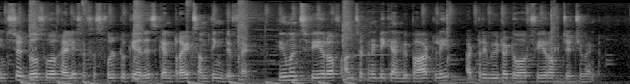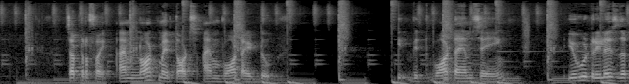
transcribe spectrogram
Instead, those who are highly successful took a risk and tried something different. Humans' fear of uncertainty can be partly attributed to our fear of judgment. Chapter 5 I am not my thoughts, I am what I do. With what I am saying, you would realize that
